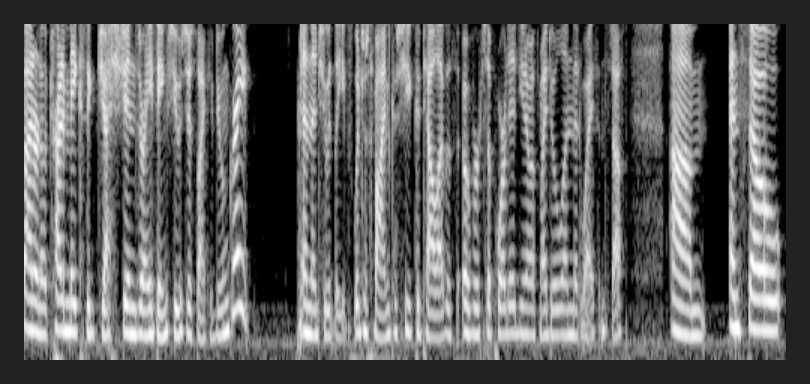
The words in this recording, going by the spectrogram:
I don't know, try to make suggestions or anything. She was just like, "You're doing great," and then she would leave, which was fine because she could tell I was over supported, you know, with my doula and midwife and stuff. Um, and so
